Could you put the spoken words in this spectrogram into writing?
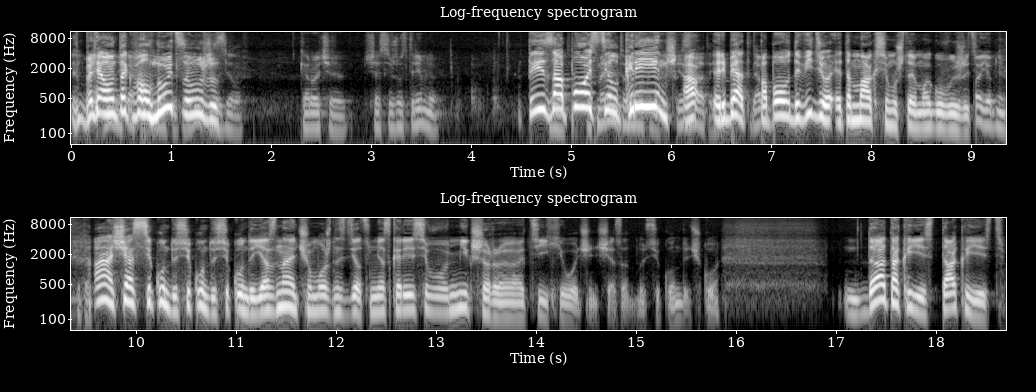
Бля, он так волнуется, ужас. Короче, сейчас сижу стримлю. Ты запостил смотри, твой кринж! А, ребят, Да. по поводу видео, это максимум, что я могу выжать. А, сейчас, секунду, секунду, секунду. Я знаю, что можно сделать. У меня, скорее всего, микшер э, тихий очень. Сейчас, одну секундочку. Да, так и есть, так и есть.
